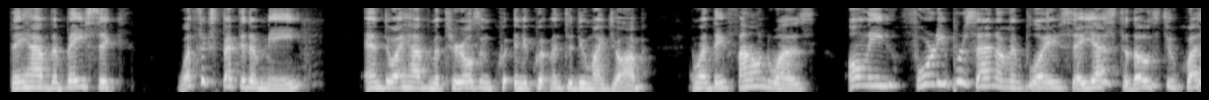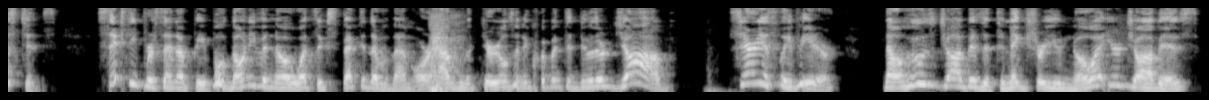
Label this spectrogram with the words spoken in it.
They have the basic, what's expected of me? And do I have materials and, and equipment to do my job? And what they found was only 40% of employees say yes to those two questions. 60% of people don't even know what's expected of them or have materials and equipment to do their job. Seriously, Peter. Now, whose job is it to make sure you know what your job is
